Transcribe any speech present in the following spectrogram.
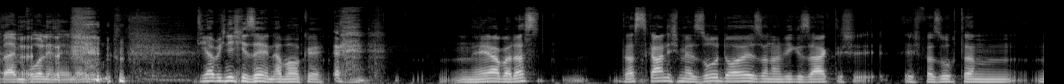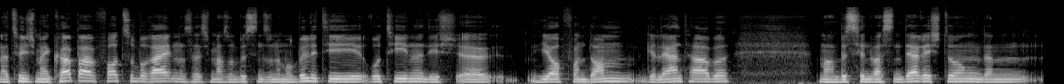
bleiben wohl in Erinnerung. Die habe ich nicht gesehen, aber okay. nee, aber das, das ist gar nicht mehr so doll, sondern wie gesagt, ich, ich versuche dann natürlich meinen Körper vorzubereiten. Das heißt, ich mache so ein bisschen so eine Mobility-Routine, die ich äh, hier auch von Dom gelernt habe. Mache ein bisschen was in der Richtung, dann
